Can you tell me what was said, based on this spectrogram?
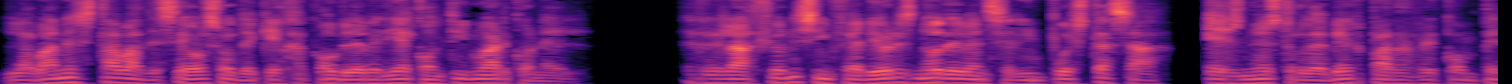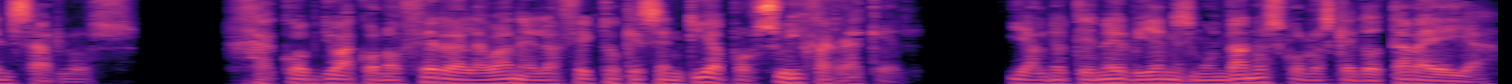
Labán estaba deseoso de que Jacob debería continuar con él. Relaciones inferiores no deben ser impuestas a, es nuestro deber para recompensarlos. Jacob dio a conocer a Labán el afecto que sentía por su hija Raquel. Y al no tener bienes mundanos con los que dotar a ella,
